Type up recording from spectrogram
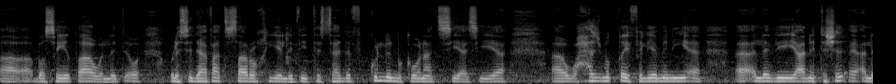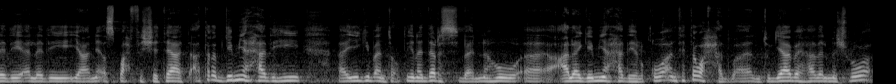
آه، بسيطة والاستهدافات الصاروخية التي تستهدف كل المكونات السياسية وحجم الطيف اليمني الذي يعني. الذي الذي يعني أصبح في الشتات أعتقد جميع هذه يجب أن تعطينا درس بأنه على جميع هذه القوى أن تتوحد وأن تجابه هذا المشروع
